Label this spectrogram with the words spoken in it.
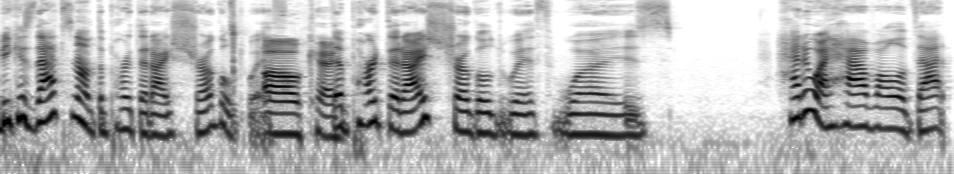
because that's not the part that I struggled with. Oh, okay. The part that I struggled with was how do I have all of that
